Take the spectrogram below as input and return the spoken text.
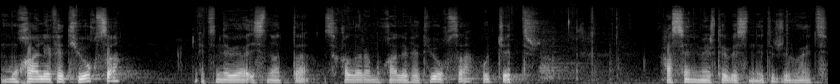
muhalefeti yoksa, metinde veya isnatta sıkalara muhalefeti yoksa hüccettir. Hasen mertebesindedir rivayet.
